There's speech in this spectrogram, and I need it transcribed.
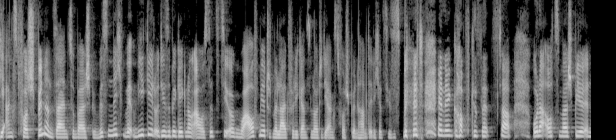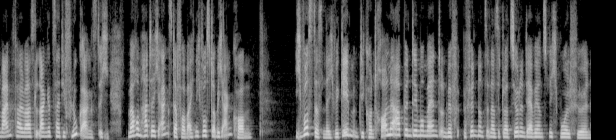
die Angst vor Spinnen sein zum Beispiel, wissen nicht, wie geht diese Begegnung aus? Sitzt sie irgendwo auf mir? Tut mir leid für die ganzen Leute, die Angst vor Spinnen haben, denen ich jetzt dieses Bild in den Kopf gesetzt habe. Oder auch zum Beispiel, in meinem Fall war es lange Zeit die Flugangst. Ich, warum hatte ich Angst davor? Weil ich nicht wusste, ob ich ankomme. Ich wusste es nicht. Wir geben die Kontrolle ab in dem Moment und wir befinden uns in einer Situation, in der wir uns nicht wohlfühlen.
